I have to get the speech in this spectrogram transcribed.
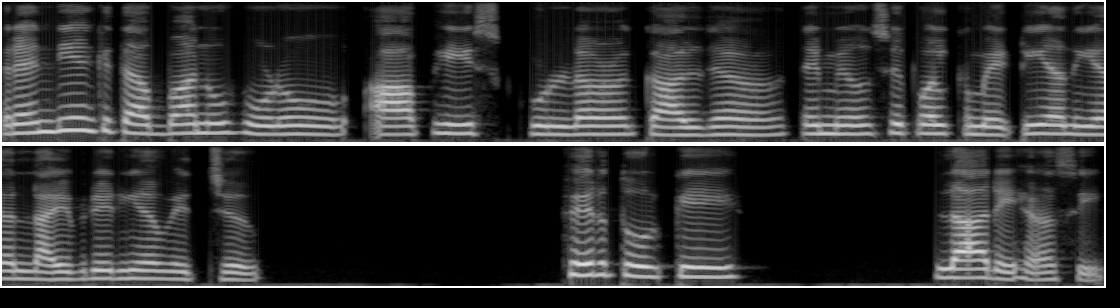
ਰਹਿੰਦੀਆਂ ਕਿਤਾਬਾਂ ਨੂੰ ਹੁਣ ਉਹ ਆਪ ਹੀ ਸਕੂਲਾਂ, ਕਾਲਜਾਂ ਤੇ ਮਿਊਨਿਸਪਲ ਕਮੇਟੀਆਂ ਦੀਆਂ ਲਾਇਬ੍ਰੇਰੀਆਂ ਵਿੱਚ ਫਿਰ ਤੁਰ ਕੇ ਲਾ ਰਿਹਾ ਸੀ।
